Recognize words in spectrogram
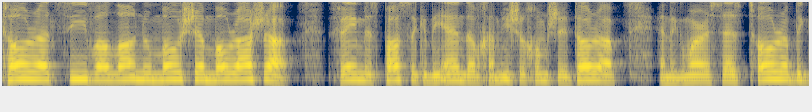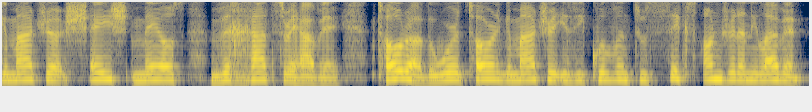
Torah Tziva Lanu Moshe Morasha. Famous pasuk at the end of Chamisha Chumshei Torah, and the Gemara says Torah bigematria sheish meos v'chatzre have. Torah, the word Torah in gematria is equivalent to 611.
